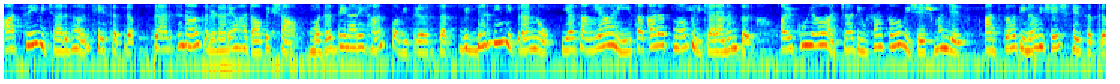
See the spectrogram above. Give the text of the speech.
आजचे विचारधन हे सत्र. प्रार्थना करणाऱ्या हातापेक्षा मदत देणारे हात पवित्र असतात. विद्यार्थी मित्रांनो या चांगल्या आणि सकारात्मक विचारानंतर ऐकूया आजच्या दिवसाचं विशेष म्हणजेच आजचं दिनविशेष हे सत्र.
